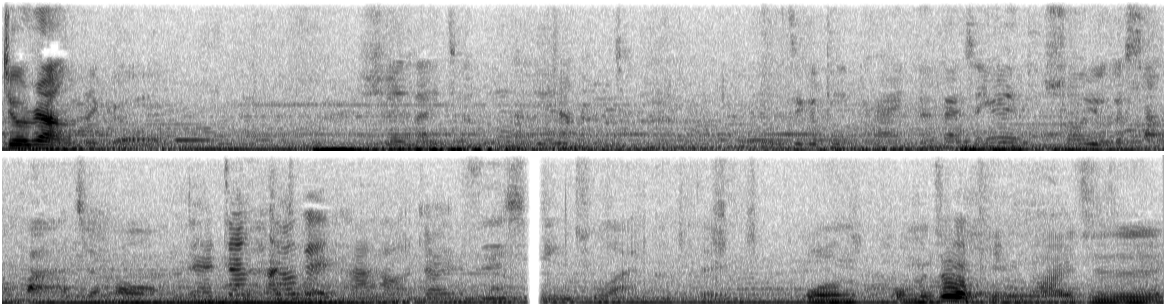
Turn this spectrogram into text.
就让那个轩来讲，讲这个品牌的诞生，因为说有个想法之后，对，交交给他好，交给执行出来嘛，对。我我们这个品牌其实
